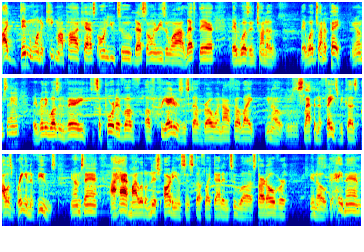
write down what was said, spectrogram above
I didn't want to keep my podcast on YouTube. That's the only reason why I left there. They wasn't trying to. They wasn't trying to pay. You know what I'm saying? They really wasn't very supportive of of creators and stuff, bro. And I felt like you know, it was a slap in the face because I was bringing the views. You know what I'm saying? I had my little niche audience and stuff like that, and to uh, start over, you know, hey man,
